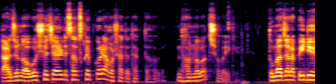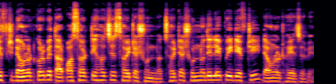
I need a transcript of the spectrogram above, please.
তার জন্য অবশ্যই চ্যানেলটি সাবস্ক্রাইব করে আমার সাথে থাকতে হবে। ধন্যবাদ সবাইকে। তোমরা যারা পিডিএফটি ডাউনলোড করবে, তার পাসওয়ার্ডটি হচ্ছে ছয়টা শূন্য। ছয়টা শূন্য দিলে পিডিএফটি ডাউনলোড হয়ে যাবে।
